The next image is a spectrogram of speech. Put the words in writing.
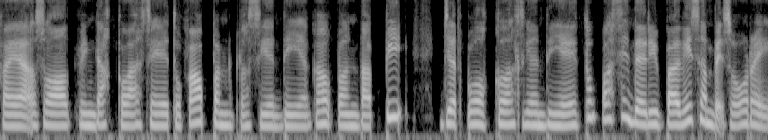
kayak soal pindah kelasnya itu kapan kelas gantinya kapan tapi jadwal kelas gantinya itu pasti dari pagi sampai sore.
